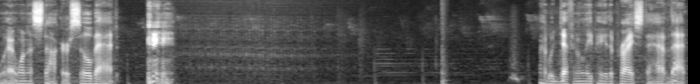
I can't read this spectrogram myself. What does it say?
Boy, I want to a stalker so bad. I would definitely pay the price to have that.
